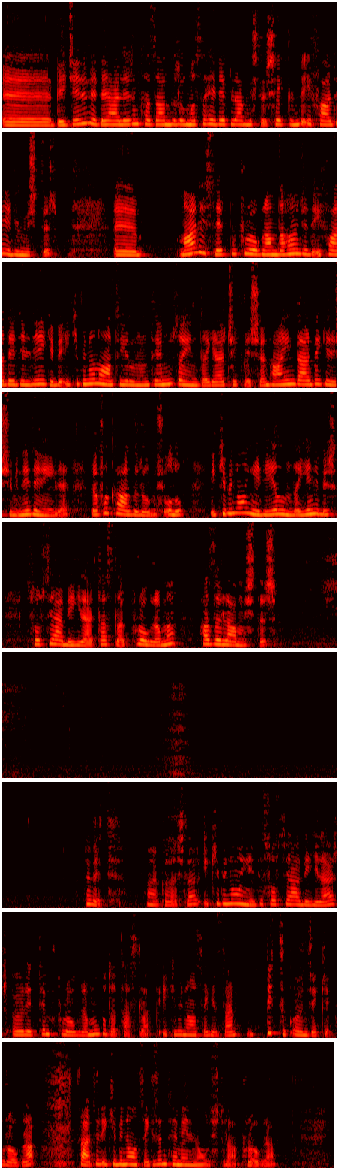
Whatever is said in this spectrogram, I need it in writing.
e, beceri ve değerlerin kazandırılması hedeflenmiştir şeklinde ifade edilmiştir. E, maalesef bu program daha önce de ifade edildiği gibi 2016 yılının Temmuz ayında gerçekleşen hain darbe girişimi nedeniyle rafa kaldırılmış olup 2017 yılında yeni bir sosyal bilgiler taslak programı hazırlanmıştır. Evet arkadaşlar 2017 Sosyal Bilgiler Öğretim Programı. Bu da taslak. 2018'den bir tık önceki program. Zaten 2018'in temelini oluşturan program.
